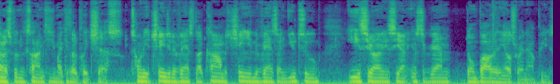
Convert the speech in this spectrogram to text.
Time to spend the time teaching my kids how to play chess. Tony at changeinadvance.com. It's change in advance on YouTube. EDC on EDC on Instagram. Don't bother anything else right now. Peace.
